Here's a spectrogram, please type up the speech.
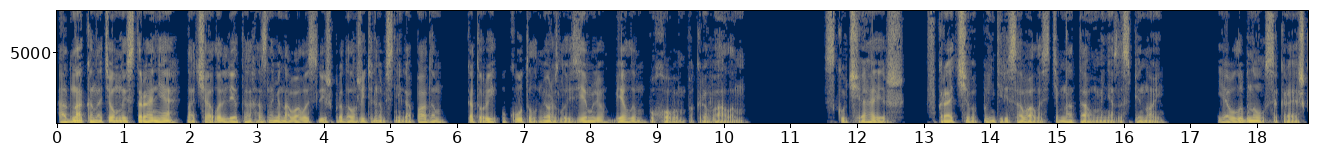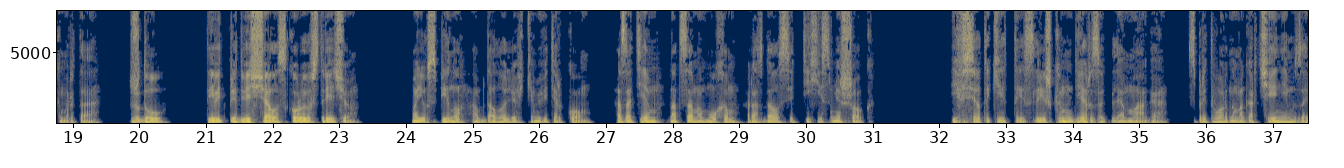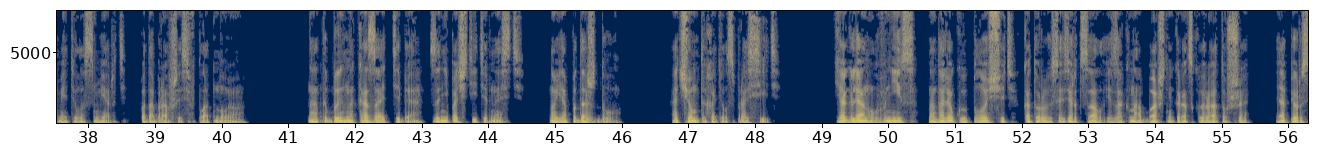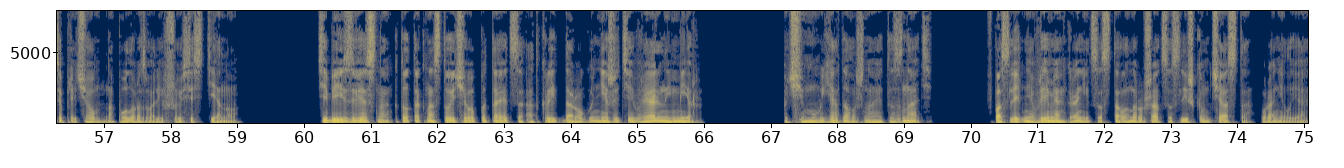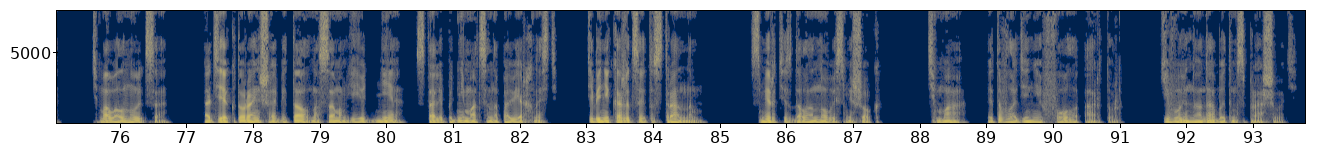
Однако на темной стороне начало лета ознаменовалось лишь продолжительным снегопадом который укутал мерзлую землю белым пуховым покрывалом. «Скучаешь?» — вкратчиво поинтересовалась темнота у меня за спиной. Я улыбнулся краешком рта. «Жду. Ты ведь предвещала скорую встречу?» Мою спину обдало легким ветерком, а затем над самым ухом раздался тихий смешок. «И все-таки ты слишком дерзок для мага. С притворным огорчением заметила смерть, подобравшись вплотную. «Надо бы наказать тебя за непочтительность, но я подожду. О чем ты хотел спросить?» Я глянул вниз на далекую площадь, которую созерцал из окна башни городской ратуши, и оперся плечом на полуразвалившуюся стену. Тебе известно, кто так настойчиво пытается открыть дорогу нежити в реальный мир? Почему я должна это знать? В последнее время граница стала нарушаться слишком часто, уронил я. Тьма волнуется, а те, кто раньше обитал на самом ее дне, стали подниматься на поверхность. Тебе не кажется это странным? Смерть издала новый смешок. Тьма это владение Фола, Артур. Его и надо об этом спрашивать.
